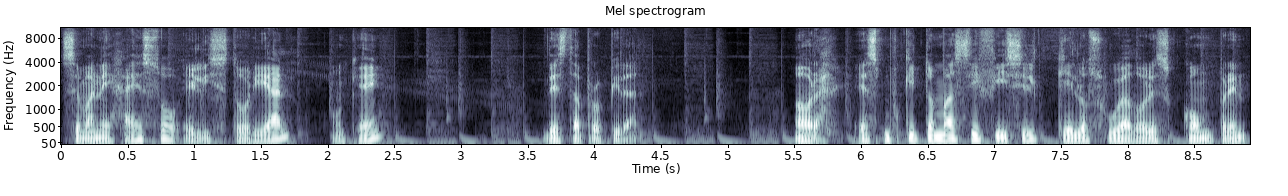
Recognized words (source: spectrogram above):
se maneja eso, el historial, ¿ok? De esta propiedad. Ahora, es un poquito más difícil que los jugadores compren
